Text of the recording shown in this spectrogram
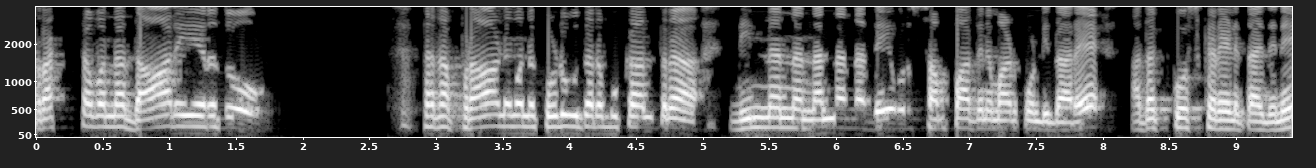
ರಕ್ತವನ್ನ ದಾರೆ ಎರೆದು ತನ್ನ ಪ್ರಾಣವನ್ನು ಕೊಡುವುದರ ಮುಖಾಂತರ ನಿನ್ನನ್ನ ನನ್ನನ್ನ ದೇವರು ಸಂಪಾದನೆ ಮಾಡ್ಕೊಂಡಿದ್ದಾರೆ. ಅದಕ್ಕೋಸ್ಕರ ಹೇಳ್ತಾ ಇದ್ದೇನೆ,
